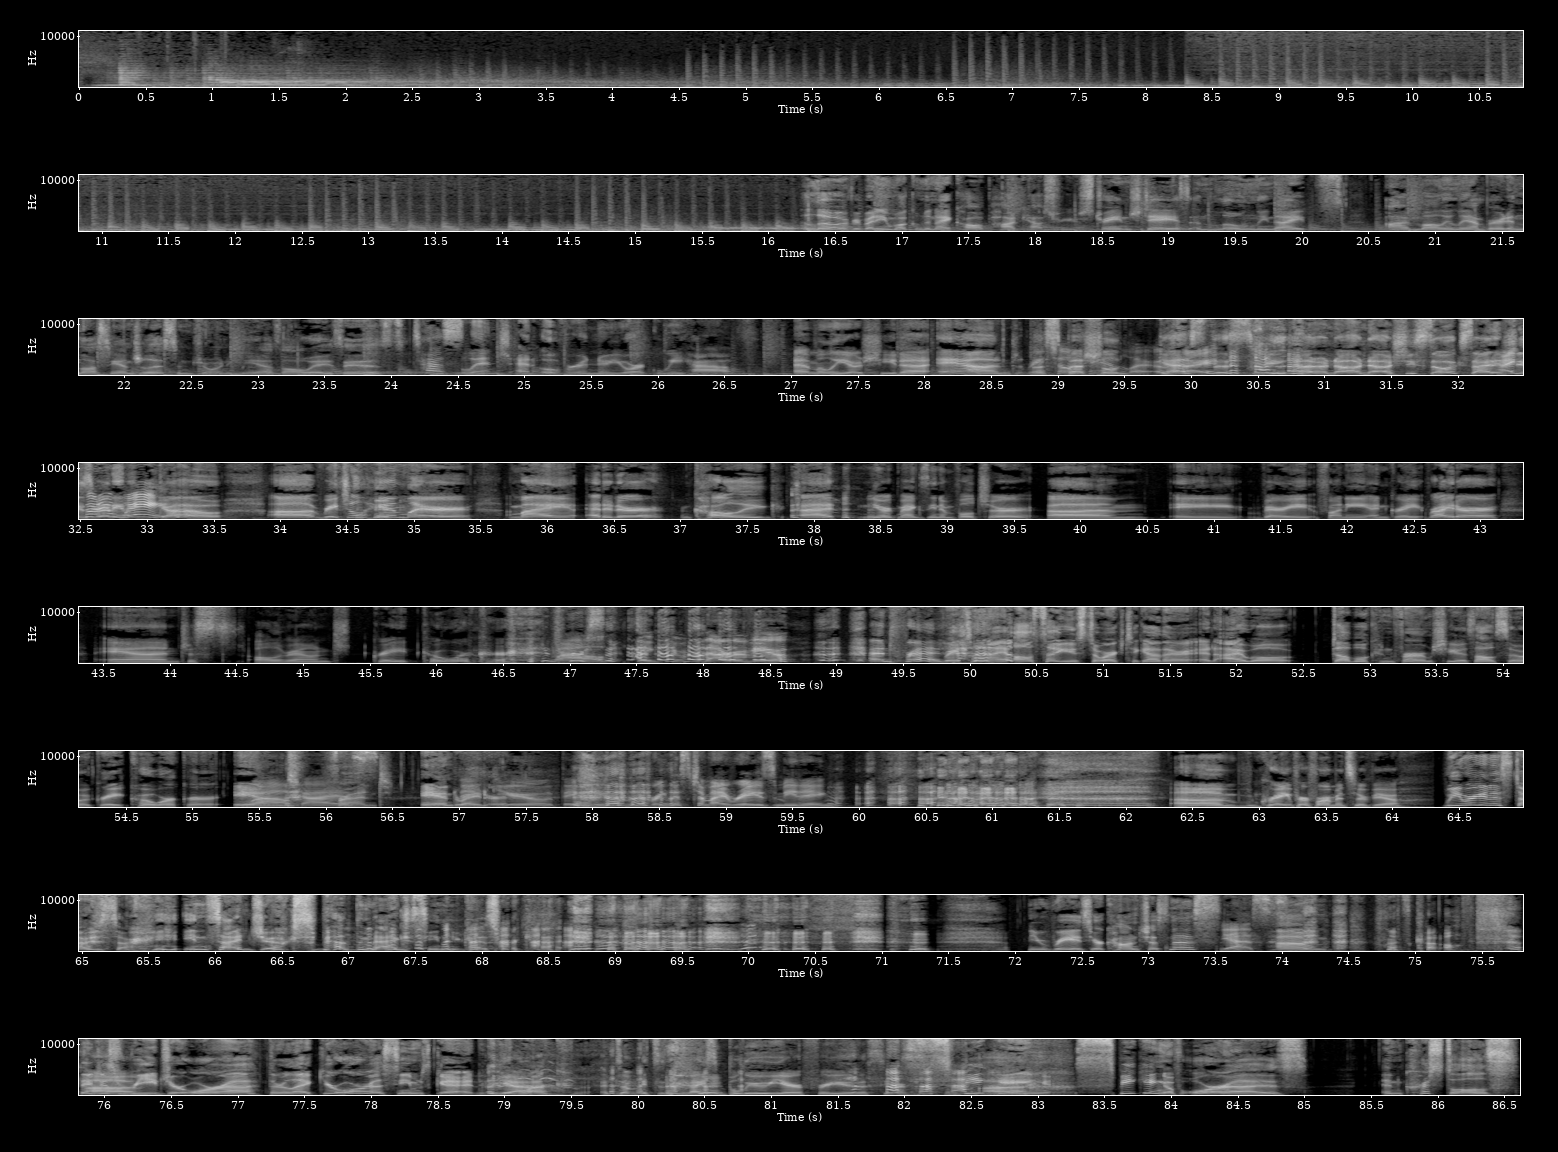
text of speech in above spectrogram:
Everybody, and welcome to Night Call, a podcast for your strange days and lonely nights. I'm Molly Lambert in Los Angeles, and joining me, as always, is Tess Lynch, and over in New York we have Emily Yoshida and a special Handler. Oh, guest sorry. this week. I don't know. No, she's so excited. I she's ready wait. to go. Uh, Rachel Handler, my editor and colleague at New York Magazine and Vulture, um, a very funny and great writer, and just all around great coworker. wow. Thank you for that review. and friend. Rachel and I also used to work together, and I will double confirm she is also a great coworker and Wow, guys. friend and Thank writer. Thank you. Thank you. I'm going to bring this to my Raise meeting. Um, great performance review. We were going to start, sorry, inside jokes about the magazine you guys work at. you raise your consciousness. Yes. Um, Let's cut off. they just Um, read your aura. They're like, your aura seems good. Good Yeah, work. it's a it's a nice blue year for you this year. Speaking speaking of auras and crystals,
